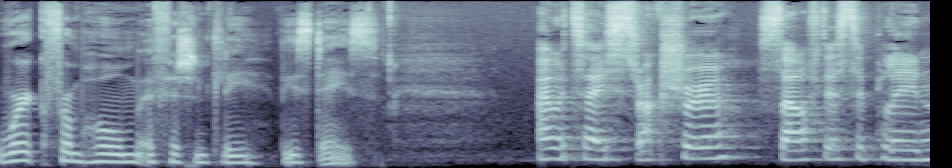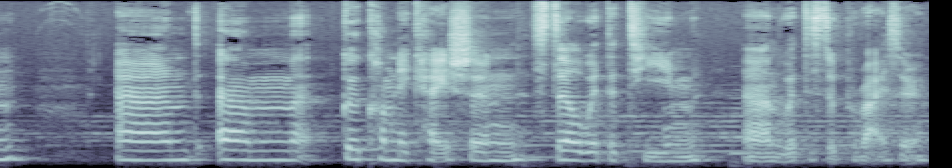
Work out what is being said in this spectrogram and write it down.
work from home efficiently these days? I would say structure, self discipline, and um, good communication still with the team and with the supervisor.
